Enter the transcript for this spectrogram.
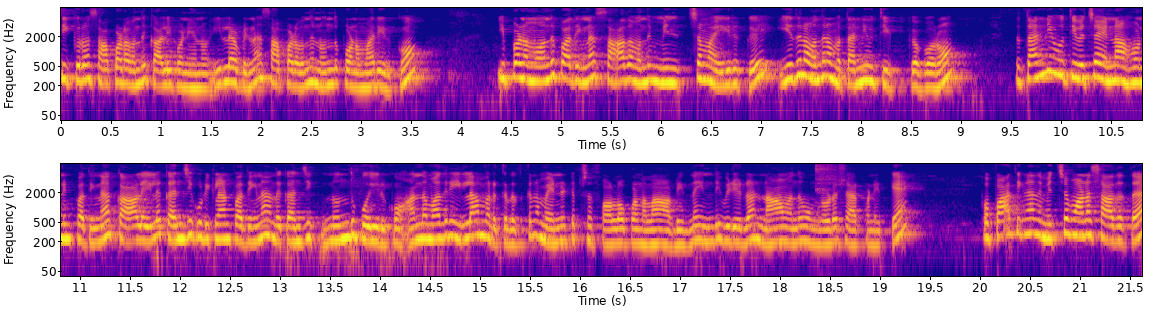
சீக்கிரம் சாப்பாடை வந்து காலி பண்ணிடணும். இல்லை அப்படின்னா சாப்பாடை வந்து நொந்து போன மாதிரி இருக்கும். இப்போ நம்ம வந்து பார்த்திங்கன்னா சாதம் வந்து மிச்சமாக இருக்குது இதில் வந்து நம்ம தண்ணி ஊற்றி வைக்க போகிறோம் இந்த தண்ணி ஊற்றி வச்சா என்ன ஆகும்னு பார்த்தீங்கன்னா காலையில் கஞ்சி குடிக்கலான்னு பார்த்தீங்கன்னா அந்த கஞ்சி நொந்து போயிருக்கும். அந்த மாதிரி இல்லாமல் இருக்கிறதுக்கு நம்ம என்ன டிப்ஸை ஃபாலோ பண்ணலாம் அப்படின்னு தான் இந்த வீடியோவில் நான் வந்து உங்களோட ஷேர் பண்ணியிருக்கேன். இப்போ பார்த்திங்கன்னா அந்த மிச்சமான சாதத்தை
